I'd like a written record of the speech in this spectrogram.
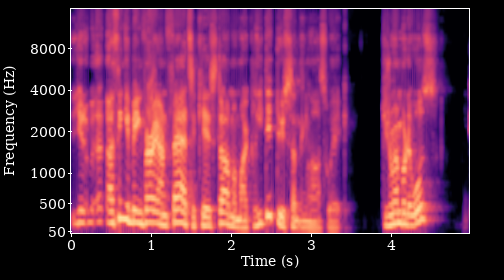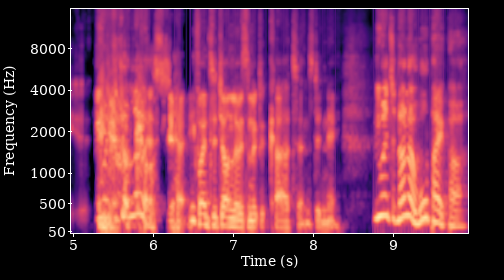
you know, I think you're being very unfair to Keir Starmer. Michael, he did do something last week. Do you remember what it was? He went to John Lewis. yeah, he went to John Lewis and looked at curtains, didn't he? He went to no, no wallpaper.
